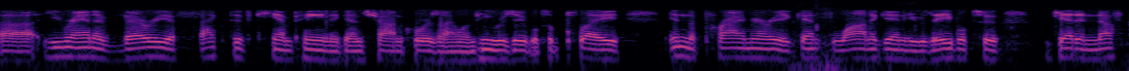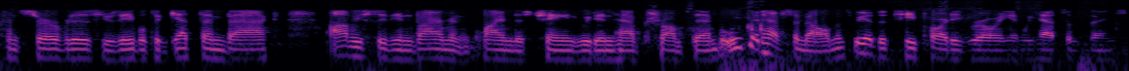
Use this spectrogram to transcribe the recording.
uh, he ran a very effective campaign against Jon Corzine. He was able to play in the primary against Lonegan. He was able to get enough conservatives. He was able to get them back. Obviously, the environment and climate has changed. We didn't have Trump then, but we did have some elements. We had the Tea Party growing, and we had some things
